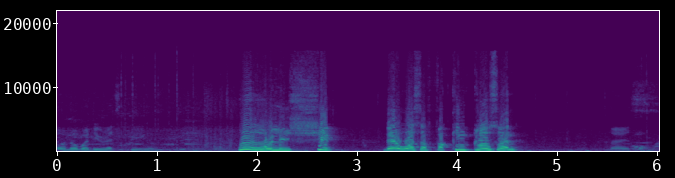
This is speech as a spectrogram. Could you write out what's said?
Oh, nobody rescuing him. Holy shit! That was a fucking close one. Nice. Oh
